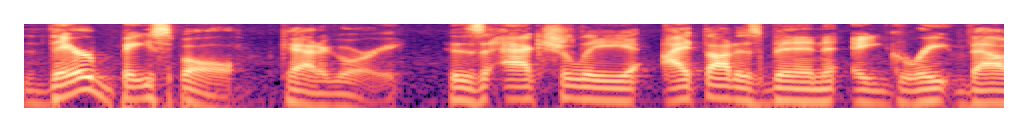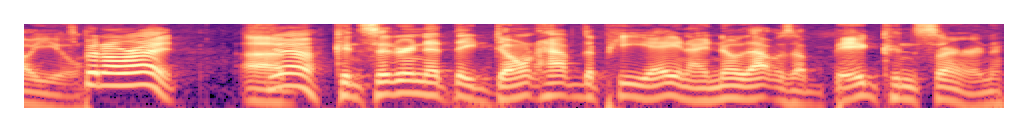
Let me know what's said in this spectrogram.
Their baseball category has actually I thought has been a great value. It's been all right. Uh, yeah. Considering that they don't have the PA, and I know that was a big concern,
